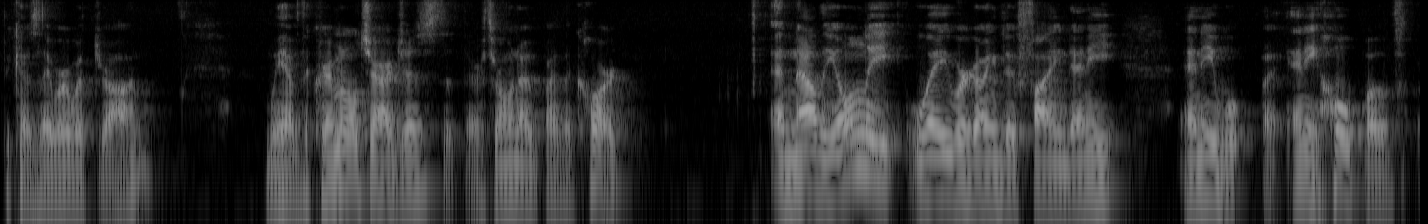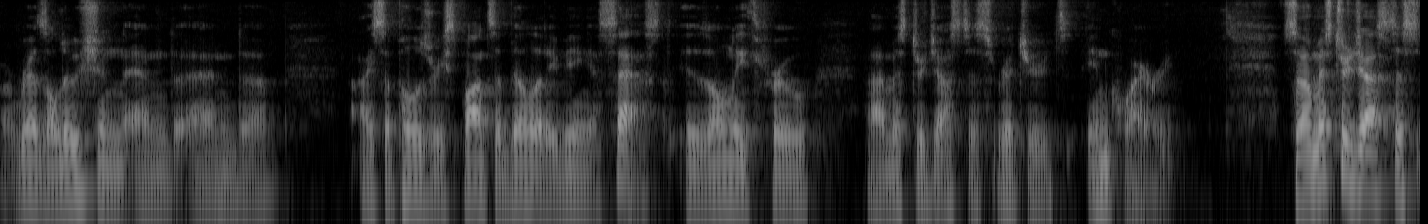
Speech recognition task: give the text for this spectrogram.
because they were withdrawn. We have the criminal charges that are thrown out by the court. And now the only way we're going to find any any any hope of resolution and and uh, I suppose responsibility being assessed is only through uh, Mr. Justice Richard's inquiry. So Mr. Justice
